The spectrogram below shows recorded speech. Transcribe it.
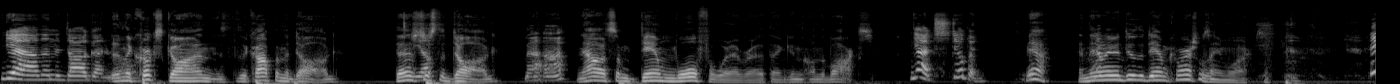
Yeah, then the dog got Then the crook's gone. It's the cop and the dog. Then it's Yep. just the dog. Uh-huh. Now it's some damn wolf or whatever I think in, on the box. Yeah, it's stupid. Yeah, and they don't even do the damn commercials anymore. They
